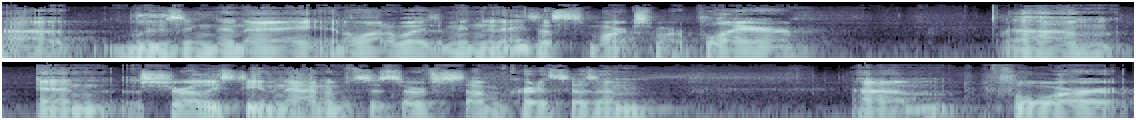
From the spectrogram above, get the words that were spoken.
uh, losing Nene in a lot of ways. I mean, Nene's a smart, smart player. Um, and surely Steven Adams deserves some criticism um, for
